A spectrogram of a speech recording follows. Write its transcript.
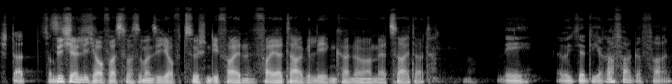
statt sicherlich auch was, was man sich auf zwischen die Feiertage legen kann, wenn man mehr Zeit hat. Nee, da bin ich ja die Raffa gefahren.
